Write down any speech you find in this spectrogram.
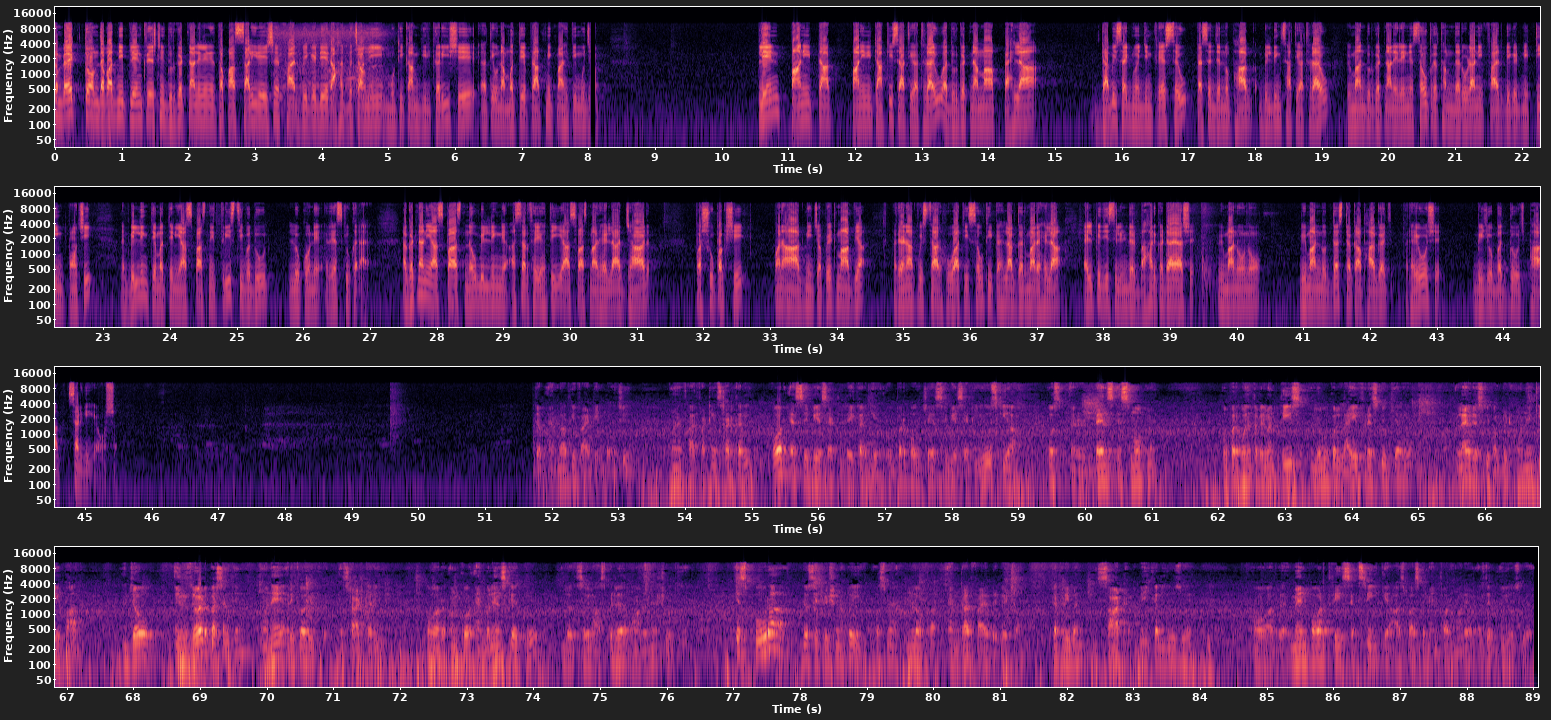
comeback તો અમદાવાદની plane ક્રેશની દુર્ઘટનાને લઈને તપાસ ચાલી રહી છે ફાયર બ્રિગેડે રાહત બચાવની મોટી કામગીરી કરી છે તેના મતે પ્રાથમિક માહિતી મુજબ પ્લેન પાણી ટક પાણીની टाकी સાથે અથડાયું આ દુર્ઘટનામાં પેલા ડાબી સાઇડનો એન્જિન ક્રેશ થયો પેસેન્જરનો ભાગ બિલ્ડિંગ સાથે અથડાયો વિમાન દુર્ઘટનાને લઈને સૌપ્રથમ દરોડાની ફાયર બ્રિગેડની ટીમ પહોંચી અને બિલ્ડિંગ તેમતની આસપાસની 30 થી વધુ લોકોને રેસ્ક્યુ કરાવ્યા આ ઘટનાની આસપાસ નવ બિલ્ડિંગને અસર થઈ હતી આસપાસમાં રહેલા ઝાડ પશુ પક્ષી પણ આ આગની ઝપેટમાં આવ્યા રહેણાંક વિસ્તાર હોવાથી સૌથી પહેલાં ઘરમાં રહેલા એલપીજી સિલિન્ડર બહાર કઢાયા છે વિમાનોનો વિમાનનો દસ ટકા ભાગ જ રહ્યો છે બીજો બધો જ ભાગ સળગી ગયો છે जब अहमदाबाद की फायर टीम पहुंची उन्होंने फायर फाइटिंग और S C B A set लेकर के ऊपर पहुँचे S C B A set use किया उस डेंस स्मोक में ऊपर पहुँचे तकरीबन तीस लोगों को लाइव रेस्क्यू किया गया लाइव रेस्क्यू कंप्लीट होने के बाद जो इंजर्ड पर्सन थे उन्हें रिकवरी स्टार्ट करी और उनको एम्बुलेंस के थ्रू जो सिविल हॉस्पिटल है वहाँ उन्हें शुरू किया इस पूरा जो सिचुएशन हुई उसमें हम लोग का अहमदाबाद फायर ब्रिगेड का तकरीबन 60 व्हीकल यूज़ हुए और मैन पावर थ्री सिक्सटी के आसपास के मैन पावर हमारे उस दिन यूज़ हुए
